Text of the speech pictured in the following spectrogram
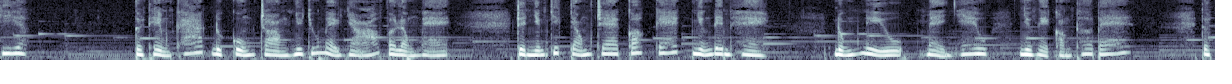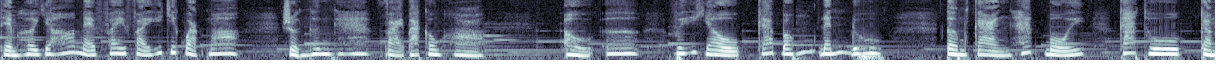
chia. Tôi thèm khát được cuộn tròn như chú mèo nhỏ vào lòng mẹ, trên những chiếc chõng tre có két những đêm hè nũng nịu, mè nheo như ngày còn thơ bé. Tôi thèm hơi gió mẹ phay phẩy chiếc quạt mo, rồi ngân nga vài ba câu hò. Ầu ơ, ví dầu, cá bóng đánh đu, tôm càng hát bội, cá thu cầm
